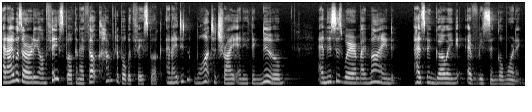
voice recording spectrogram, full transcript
And I was already on Facebook and I felt comfortable with Facebook and I didn't want to try anything new. And this is where my mind has been going every single morning.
